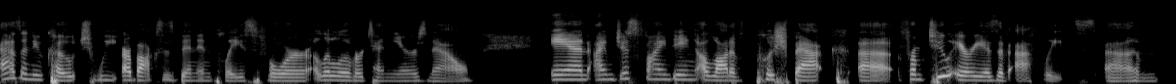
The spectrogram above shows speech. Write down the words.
as a new coach, we our box has been in place for a little over 10 years now. And I'm just finding a lot of pushback uh, from two areas of athletes. Um,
